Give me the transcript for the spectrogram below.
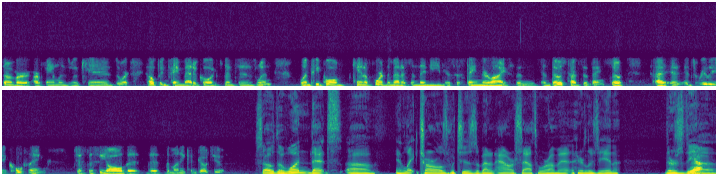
some of our, our families with kids or helping pay medical expenses when when people can't afford the medicine they need to sustain their life and, and those types of things. So uh, it, it's really a cool thing just to see all that, that the money can go to. So the one that's um, in Lake Charles, which is about an hour south of where I'm at here in Louisiana, there's the Yeah.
